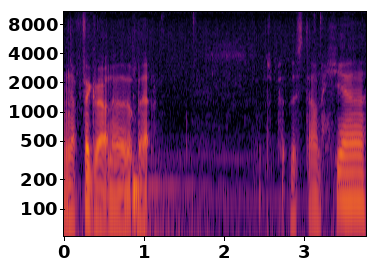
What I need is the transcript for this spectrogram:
I'll figure out in a little bit. Let's put this down here.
